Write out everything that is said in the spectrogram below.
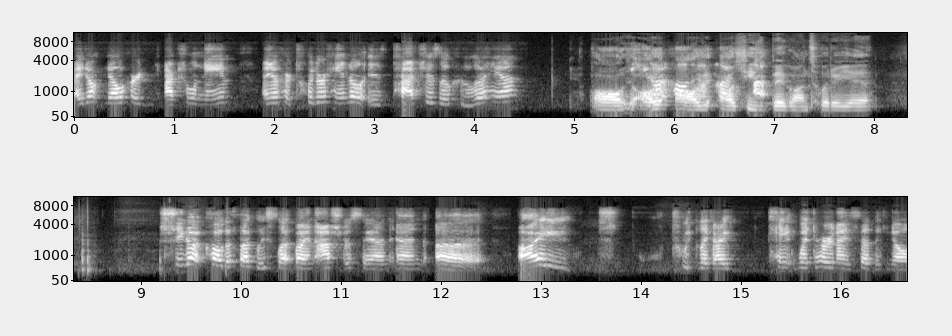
I don't know her actual name. I know her Twitter handle is Patches O'Houlihan. All, all, all, all she's Uh, big on Twitter, yeah. She got called a fugly slut by an Astros fan, and uh, I tweet like I came, went to her and I said like you know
